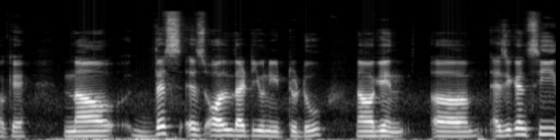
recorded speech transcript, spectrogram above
Okay. Now this is all that you need to do. Now again uh, as you can see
